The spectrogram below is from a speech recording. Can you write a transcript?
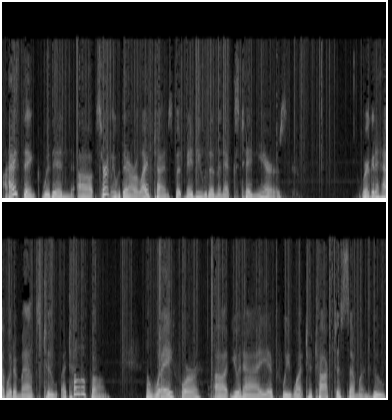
I think within, uh, certainly within our lifetimes, but maybe within the next 10 years, we're going to have what amounts to a telephone. A way for uh, you and I, if we want to talk to someone who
